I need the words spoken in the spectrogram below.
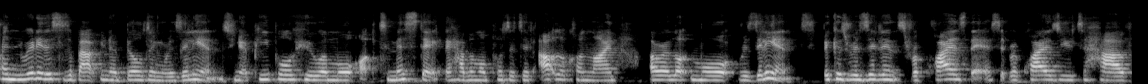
And really this is about you know building resilience. You know people who are more optimistic they have a more positive outlook online are a lot more resilient because resilience requires this. It requires you to have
